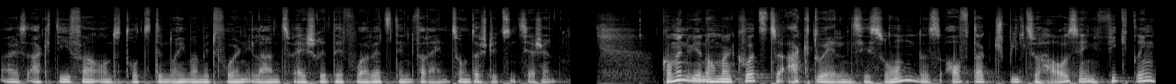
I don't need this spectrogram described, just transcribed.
als aktiver und trotzdem noch immer mit vollen Elan zwei Schritte vorwärts den Verein zu unterstützen. Sehr schön. Kommen wir nochmal kurz zur aktuellen Saison. Das Auftaktspiel zu Hause in Fichtring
